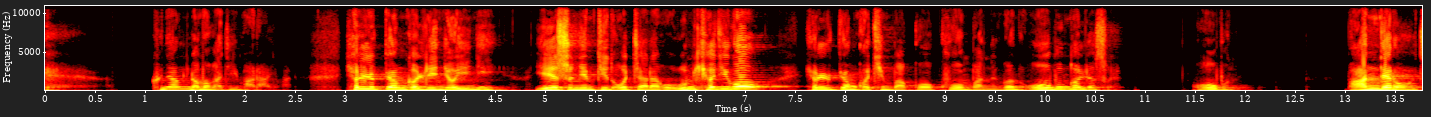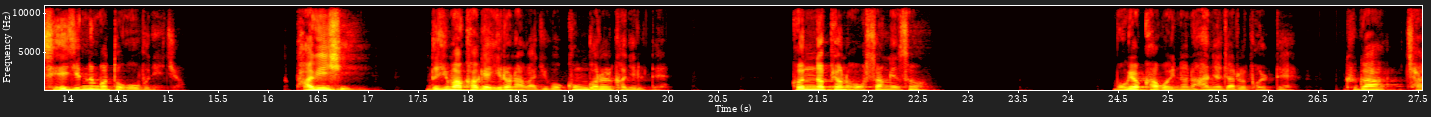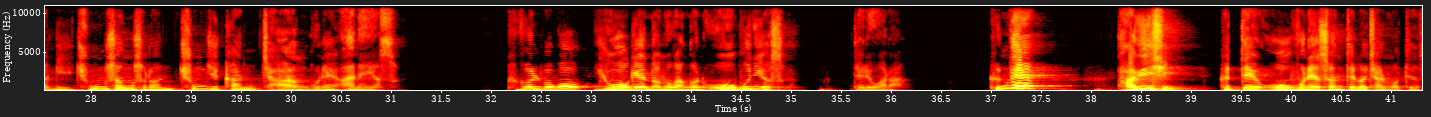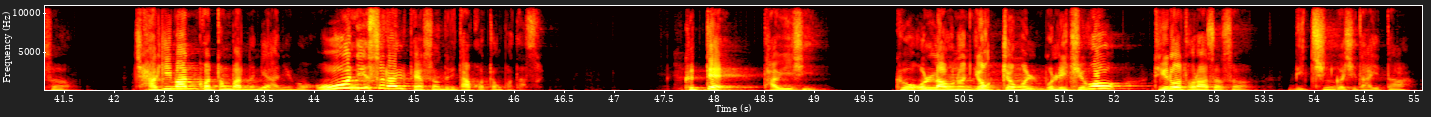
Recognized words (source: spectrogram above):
그냥 넘어가지 마라. 혈류병 걸린 여인이 예수님 뒷 옷자라고 움켜쥐고 혈류병 고침받고 구원받는 건 5분 걸렸어요. 5분. 반대로 죄 짓는 것도 5분이죠. 다윗이 느지막하게 일어나가지고 궁궐을 거닐 때 건너편 옥상에서 목욕하고 있는 아녀자를 볼 때 그가 자기 충성스러운 충직한 장군의 아내였어. 그걸 보고 유혹에 넘어간 건 5분이었어요. 데려가라. 근데 다윗이 그때 5분의 선택을 잘못해서 자기만 고통받는 게 아니고 온 이스라엘 백성들이 다 고통받았어요. 그때 다윗이 그 올라오는 욕정을 물리치고 뒤로 돌아서서 미친 것이 다 있다.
